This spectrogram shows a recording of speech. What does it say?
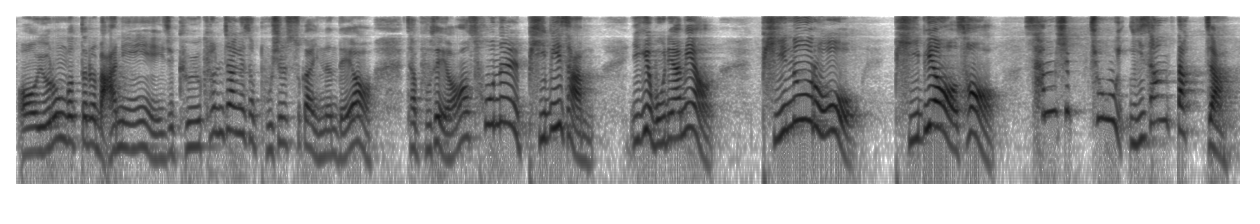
어, 이런 것들을 많이 이제 교육 현장에서 보실 수가 있는데요. 자 보세요. 손을 비비삼 이게 뭐냐면 비누로 비벼서 30초 이상 닦자.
